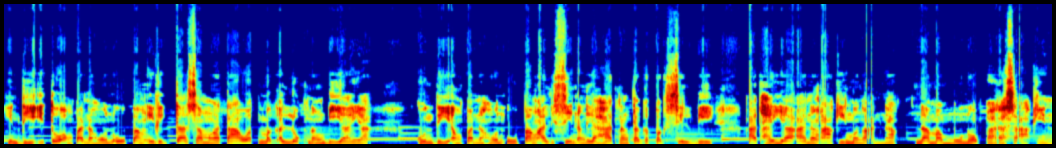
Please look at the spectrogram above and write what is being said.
Hindi ito ang panahon upang iligtas ang mga tao at mag-alok ng biyaya, kundi ang panahon upang alisin ang lahat ng tagapagsilbi at hayaan ang aking mga anak na mamuno para sa akin.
